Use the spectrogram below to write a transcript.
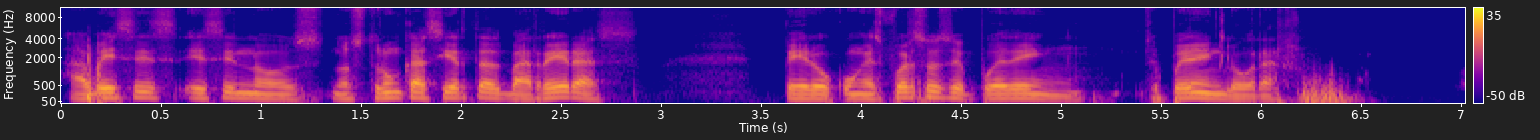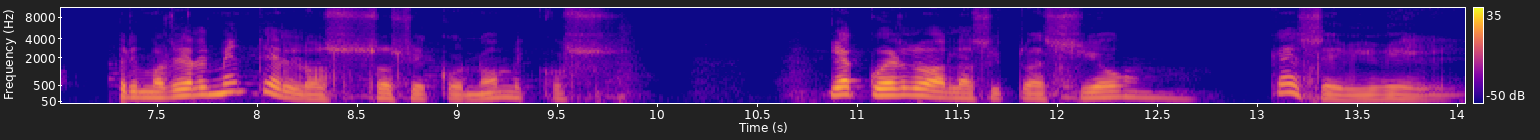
A veces ese nos, trunca ciertas barreras, pero con esfuerzo se pueden lograr. Primordialmente los socioeconómicos, de acuerdo a la situación que se vive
